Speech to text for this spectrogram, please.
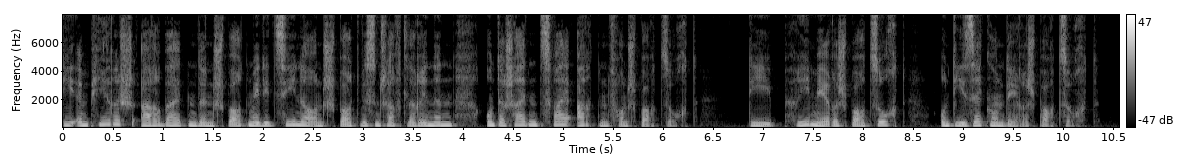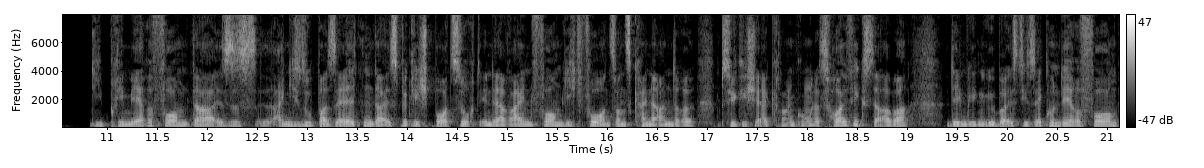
Die empirisch arbeitenden Sportmediziner und Sportwissenschaftlerinnen unterscheiden zwei Arten von Sportsucht: die primäre Sportsucht und die sekundäre Sportsucht. Die primäre Form, da ist es eigentlich super selten. Da ist wirklich Sportsucht in der reinen Form liegt vor und sonst keine andere psychische Erkrankung. Das häufigste aber demgegenüber ist die sekundäre Form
